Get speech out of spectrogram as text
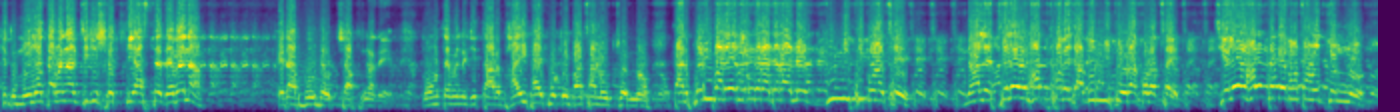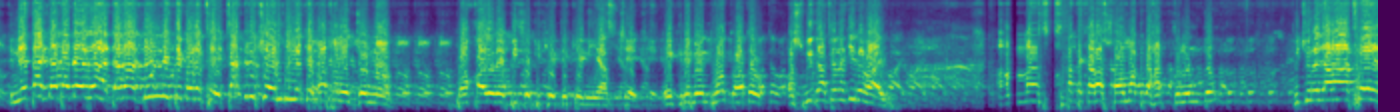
কিন্তু মমতা ব্যানার্জি কি সত্যি আসতে দেবে না? এটা ভুল হচ্ছে আপনাদের। মমতা ব্যানার্জি তার ভাই ভাইপোকে বাঁচানোর জন্য, তার পরিবারের লোকেরা যারা দুর্নীতি করেছে, নালে জেলের ভাত খাবে যা দুর্নীতি ওরা করেছে। জেলের হাত থেকে বাঁচানোর জন্য নেতা নেতাদের করেছে চাকরি চোরগুলোকে বাঁচানোর জন্য। বকলমে বিজেপিকে ডেকে নিয়ে আসছে। এগ্রিমেন্ট হোক কত অসুবিধা আছে নাকি রে ভাই? আমার সাথে কারা সহমত হাত তুলুন তো। পিছনে যারা আছেন,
